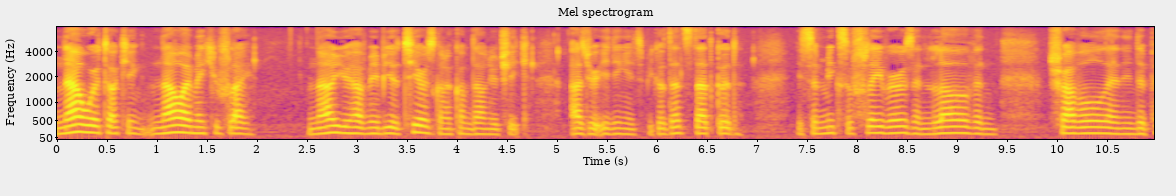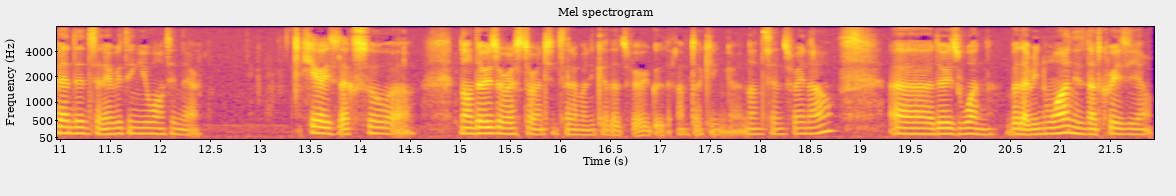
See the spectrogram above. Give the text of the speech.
Now we're talking. Now I make you fly. Now you have maybe a tear is gonna come down your cheek as you're eating it because that's that good. It's a mix of flavors and love and travel and independence and everything you want in there. Here is like so. Uh, no, there is a restaurant in Santa Monica that's very good. I'm talking uh, nonsense right now. Uh, there is one, but I mean one is not crazy. Huh?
